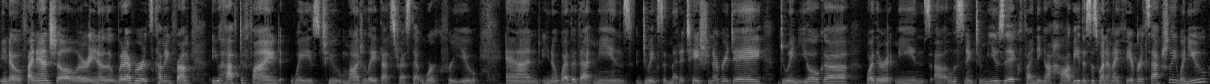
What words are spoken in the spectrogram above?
you know financial or you know whatever it's coming from you have to find ways to modulate that stress that work for you and you know whether that means doing some meditation every day doing yoga whether it means uh, listening to music finding a hobby this is one of my favorites actually when you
